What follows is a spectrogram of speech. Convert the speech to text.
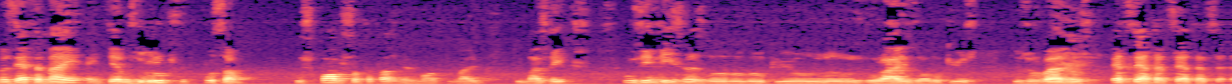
mas é também em termos de grupos de população os pobres são tratados mesmo modo que mais, que mais ricos, os indígenas do, do, do, que os rurais ou do que os, os urbanos, etc, etc, etc.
